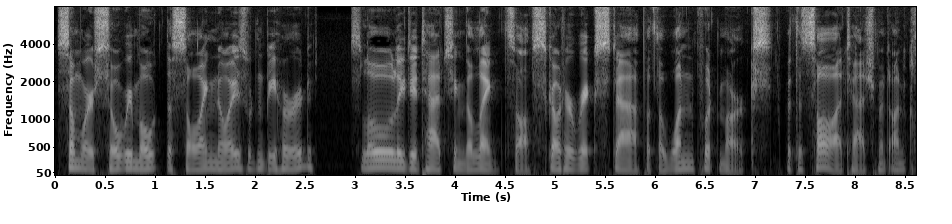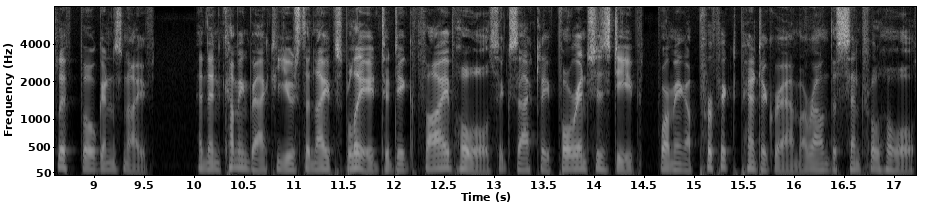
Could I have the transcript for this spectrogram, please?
somewhere so remote the sawing noise wouldn't be heard? slowly detaching the lengths off Scouter Rick's staff at the one foot marks, with the saw attachment on Cliff Vogan's knife, and then coming back to use the knife's blade to dig five holes exactly four inches deep, forming a perfect pentagram around the central hole.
